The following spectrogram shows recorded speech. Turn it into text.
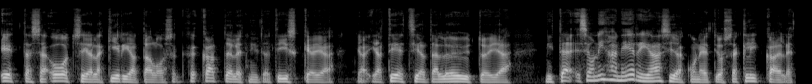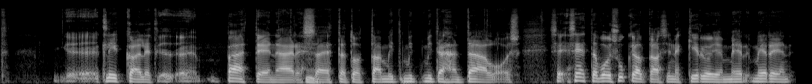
että sä oot siellä kirjatalossa, kattelet niitä tiskejä ja, ja teet sieltä löytöjä, niin tä, se on ihan eri asia kuin, että jos sä klikkailet äh, – klikkailet äh, päätteen ääressä, hmm. että tota, mit, mit, mitähän täällä olisi. Se, se, että voi sukeltaa sinne kirjojen mereen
